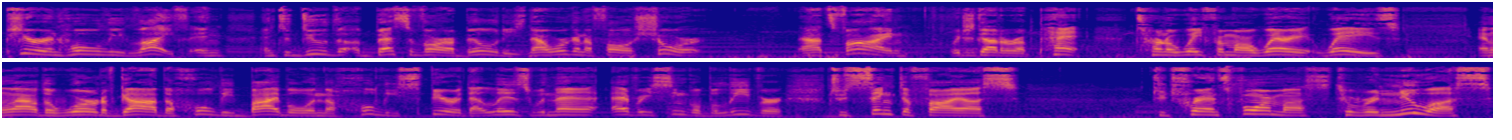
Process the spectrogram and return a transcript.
pure and holy life and, and to do the best of our abilities. Now we're going to fall short. That's fine. We just got to repent, turn away from our ways, and allow the Word of God, the Holy Bible, and the Holy Spirit that lives within every single believer to sanctify us, to transform us, to renew us,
